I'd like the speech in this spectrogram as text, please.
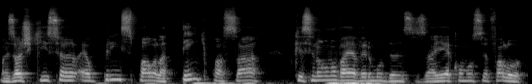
Mas eu acho que isso é, é o principal, ela tem que passar, porque senão não vai haver mudanças. Aí é como você falou,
